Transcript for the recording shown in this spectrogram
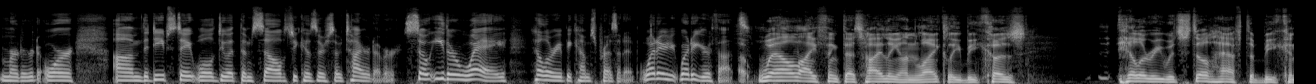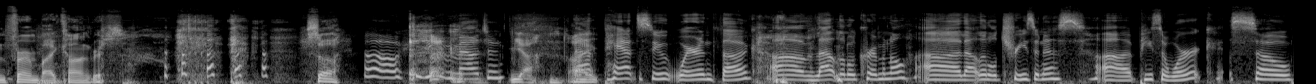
murdered, or um, the deep state will do it themselves because they're so tired of her. So either way, Hillary becomes president. What are what are your thoughts? Well, I think that's highly unlikely because Hillary would still have to be confirmed by Congress. so, Oh, can you imagine? yeah, that I, pantsuit wearing thug, um, that little criminal, uh, that little treasonous uh, piece of work. So,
